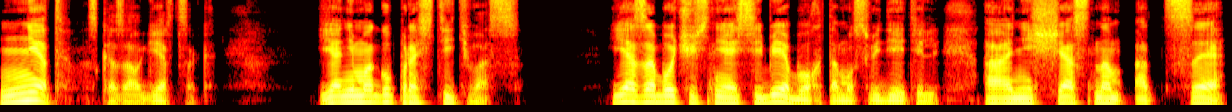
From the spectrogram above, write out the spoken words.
«Нет», — сказал герцог, — «я не могу простить вас. Я забочусь не о себе, Бог тому свидетель, а о несчастном отце,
